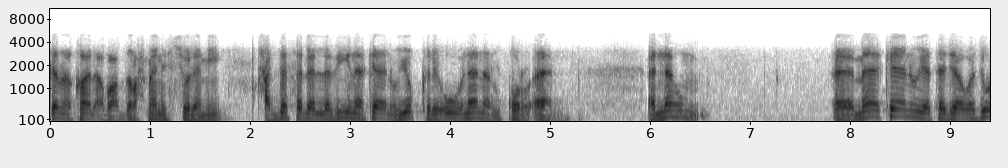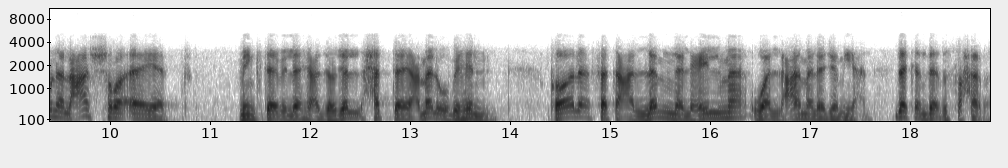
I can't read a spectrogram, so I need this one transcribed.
كما قال أبو عبد الرحمن السلمي حدثنا الذين كانوا يقرؤوننا القرآن أنهم ما كانوا يتجاوزون العشر آيات من كتاب الله عز وجل حتى يعملوا بهن. قال فتعلمنا العلم والعمل جميعا. ده كان دأب الصحابة.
